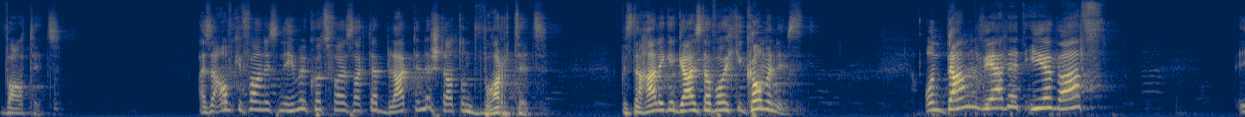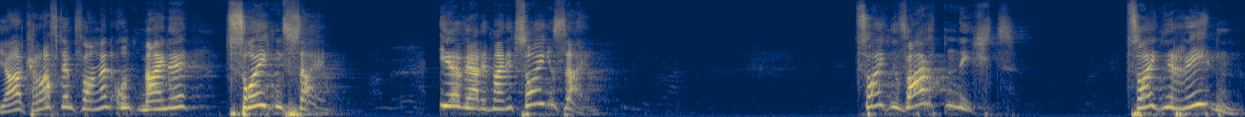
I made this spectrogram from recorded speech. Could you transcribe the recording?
wartet. Als er aufgefahren ist in den Himmel, kurz vorher sagt er, bleibt in der Stadt und wartet, bis der Heilige Geist auf euch gekommen ist. Und dann werdet ihr was? Ja, Kraft empfangen und meine Zeugen sein. Ihr werdet meine Zeugen sein. Zeugen warten nicht. Zeugen reden.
